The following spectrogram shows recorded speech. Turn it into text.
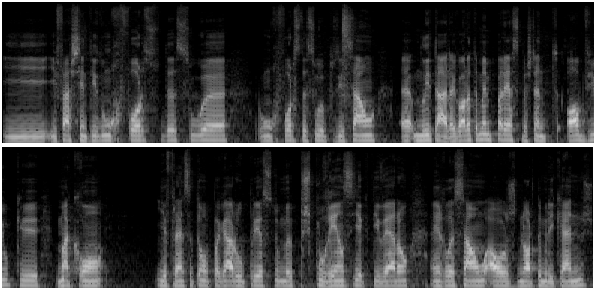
e, e, faz sentido um reforço da sua, um reforço da sua posição uh, militar. Agora também me parece bastante óbvio que Macron e a França estão a pagar o preço de uma pesporrência que tiveram em relação aos norte-americanos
